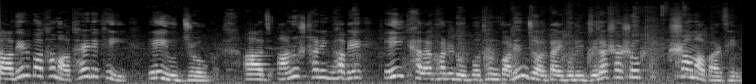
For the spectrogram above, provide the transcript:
তাদের কথা মাথায় রেখেই এই উদ্যোগ। আজ আনুষ্ঠানিকভাবে এই খেলাঘরের উদ্বোধন করেন জলপাইগুড়ির জেলাশাসক শমা পারভিন।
